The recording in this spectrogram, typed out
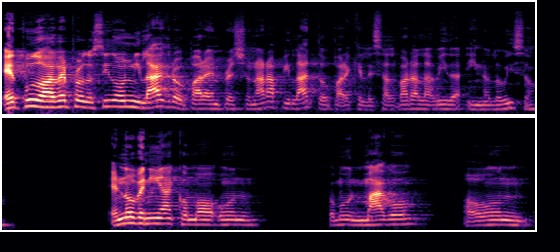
Él pudo haber producido un milagro para impresionar a Pilato para que le salvara la vida y no lo hizo. Él no venía como un, como un mago o un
